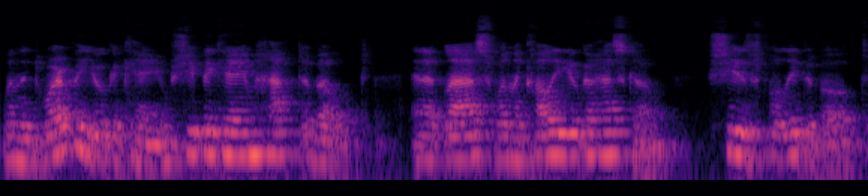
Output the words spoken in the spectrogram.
When the Dwapara Yuga came, she became half developed, and at last, when the Kali Yuga has come, She is fully developed,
